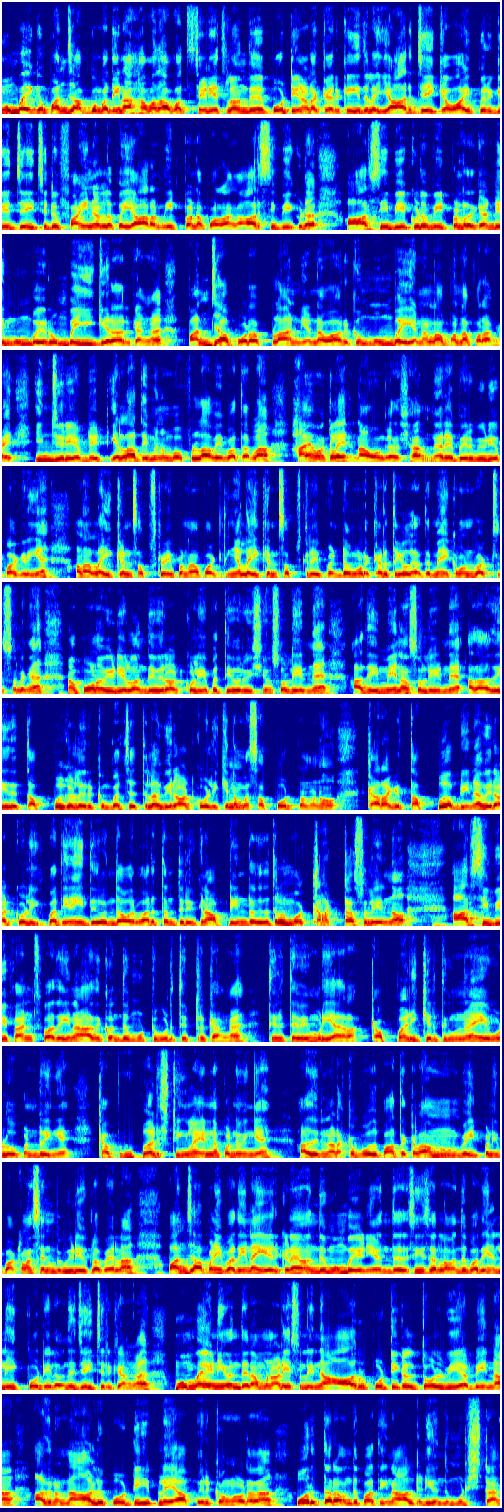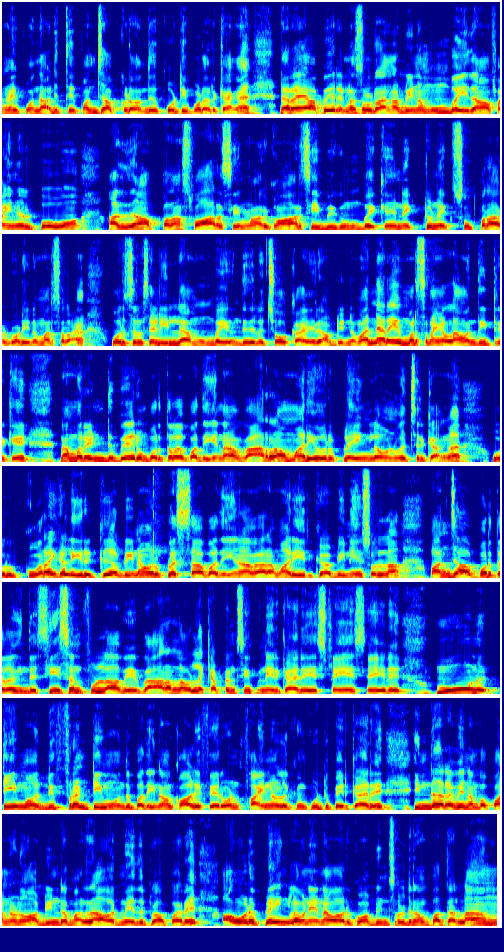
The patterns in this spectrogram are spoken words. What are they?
மும்பைக்கும் பஞ்சாப்க்கும் பார்த்தீங்கன்னா அகமதாபாத் ஸ்டேடியத்தில் வந்து போட்டி நடக்க இருக்குது இதில் யார் ஜெயிக்க வாய்ப்பு இருக்குது ஜெயிச்சுட்டு ஃபைனலில் போய் யாரை மீட் பண்ண போகிறாங்க ஆர்சிபி கூட. ஆர்சிபி கூட மீட் பண்ணுறதுக்காண்டி மும்பை ரொம்ப ஈகராக இருக்காங்க. பஞ்சாபோட பிளான் என்னவாக இருக்கும்? மும்பை என்னெல்லாம் பண்ண போகிறாங்க இன்ஜுரி அப்டேட் எல்லாத்தையுமே நம்ம ஃபுல்லாகவே பார்த்துடலாம். ஹாய் மக்களே நான் உங்கள் ஷாம். நிறைய பேர் வீடியோ பார்க்குறீங்க. ஆனால் லைக் அண்ட் சப்ஸ்கிரைப் பண்ணால் பார்க்குறீங்க. லைக் அண்ட் சப்ஸ்கிரைப் பண்ணிட்டு உங்களோட கருத்துக்கள் எல்லாத்தையுமே கமெண்ட் பாக்ஸில் சொல்லுங்கள் நான் போன வீடியோவில் வந்து விராட் கோலியை பற்றி ஒரு விஷயம் சொல்லியிருந்தேன். அதையுமே நான் சொல்லியிருந்தேன். அதாவது இது தப்புகள் இருக்கும் பட்சத்தில் விராட் கோலிக்கு நம்ம சப்போர்ட் பண்ணணும். கரெக்ட் தப்பு அப்படின்னா விராட் கோலிக்கு பார்த்தீங்கன்னா இது வந்து அவர் வருத்தம் தெரிவிக்கணும் அப்படின்ற விதத்தில் நம்ம கரெக்டாக சொல்லியிருந்தோம். ஆர்சிபி ஃபேன்ஸ் பார்த்தீங்கன்னா அதுக்கு வந்து முட்டு கொடுத்துட்டு இருக்காங்க. திருத்தவே முடியாதா கப் அடிக்கிறதுக்கு முன்னாடி இவ்வளோ பண்ணுறீங்க கப்பு கப்பு அடிச்சிட்டிங்களா? என்ன பண்ணுவீங்க? அது நடக்கும் போது பார்த்துக்கலாம். வெயிட் பண்ணி பார்க்கலாம். சரி நம்ம வீடியோக்குள்ளே போயிடலாம். பஞ்சாப் அணி பார்த்தீங்கன்னா ஏற்கனவே வந்து மும்பை அணி இந்த சீசனில் வந்து பார்த்தீங்கன்னா லீக் போட்டியில் வந்து ஜெயிச்சிருக்காங்க. மும்பை அணி வந்து நான் முன்னாடியே சொல்லியிருந்தேன். ஆறு போட்டிகள் தோல்வி அப்படின்னா அதில் நாலு போட்டி பிளே ஆஃப் இருக்கவங்களோட தான் ஒருத்தரை வந்து பார்த்தீங்கன்னா ஆல்ரெடி வந்து முடிச்சிட்டாங்க. இப்போ வந்து அடுத்து பஞ்சாப் கூட வந்து போட்டி போட இருக்காங்க. நிறையா பேர் என்ன சொல்கிறாங்க அப்படின்னா மும்பை தான் ஃபைனல் போவோம். அதுதான் அப்போ தான் சுவாரஸ்யமாக இருக்கும் ஆர்சிபிக்கும் மும்பைக்கு நெக் டு நெக் சூப்பராக இருக்கும் அப்படின்ற மாதிரி சொல்கிறாங்க ஒரு சில சைடு இல்லை மும்பை வந்து இதில் சோக் ஆயிரும் அப்படின்ற மாதிரி நிறைய விமர்சனங்கள்லாம் வந்துட்டு இருக்கு. நம்ம ரெண்டு பேரும் பொறுத்தளவு பார்த்தீங்கன்னா வேற மாதிரி ஒரு பிளேயிங் லெவன் வச்சுருக்காங்க. ஒரு குறைகள் இருக்குது அப்படின்னா ஒரு ப்ளஸ்ஸாக பார்த்தீங்கன்னா வேற மாதிரி இருக்குது அப்படின்னே சொல்லலாம். பஞ்சாப் பொறுத்தளவு இந்த சீசன் ஃபுல்லாகவே வேற லெவலில் கேப்டன்சி பண்ணியிருக்காரு ஸ்ரேயஸ் ஐயர். மூணு டீமும் டிஃப்ரெண்ட் டீம் வந்து பார்த்தீங்கன்னா குவாலிஃபயர் ஒன் ஃபைனலுக்கும் கூட்டு போயிருக்காரு. இந்த தடவை நம்ம பண்ணணும் அப்படின்ற மாதிரி தான் அவருமே எதிர்பார்ப்பாரு. அவங்களோட பிளேயிங் லெவன் என்னவா இருக்கும் அப்படின்னு சொல்லிட்டு நம்ம பார்த்தரலாம்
